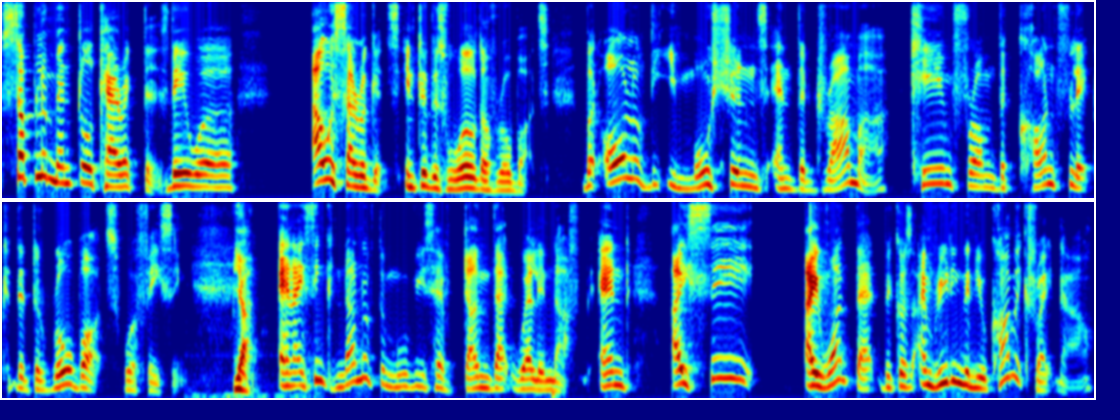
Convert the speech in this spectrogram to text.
supplemental characters. They were our surrogates into this world of robots. But all of the emotions and the drama came from the conflict that the robots were facing. Yeah. And I think none of the movies have done that well enough. And I say I want that because I'm reading the new comics right now.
